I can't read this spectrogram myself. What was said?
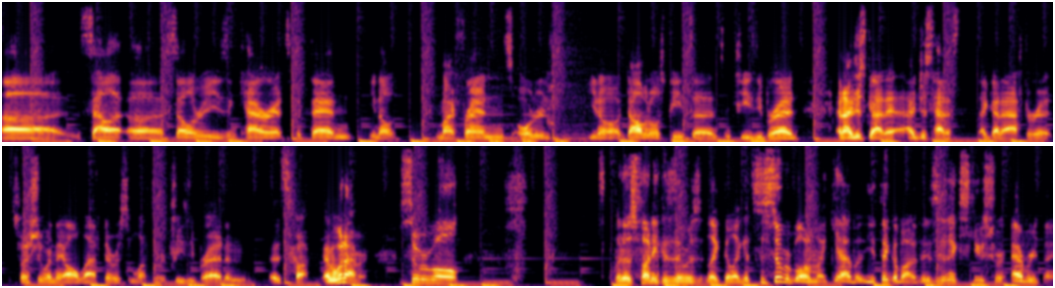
uh, salad, uh, celeries, and carrots. But then, you know, my friends ordered, you know, Domino's pizza and some cheesy bread, and I just got it. I just had a, I got after it, especially when they all left. There was some leftover cheesy bread, and it's fuck and whatever. Super Bowl. But it was funny because it was like they're like it's the Super Bowl. I'm like, yeah, but you think about it. There's an excuse for everything.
